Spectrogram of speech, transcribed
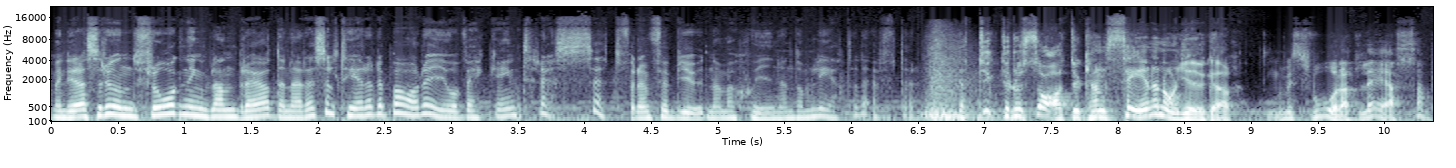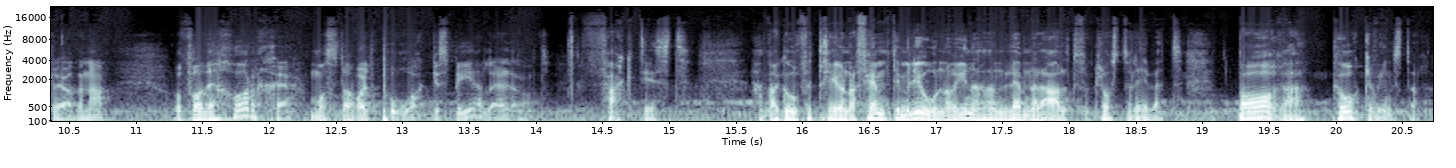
Men deras rundfrågning bland bröderna resulterade bara i att väcka intresset för den förbjudna maskinen de letade efter. Jag tyckte du sa att du kan se när någon ljuger. De är svåra att läsa, bröderna. Och fader Jorge måste ha varit pokerspelare eller något. Faktiskt. Han var god för 350 miljoner innan han lämnade allt för klosterlivet. Bara pokervinster.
